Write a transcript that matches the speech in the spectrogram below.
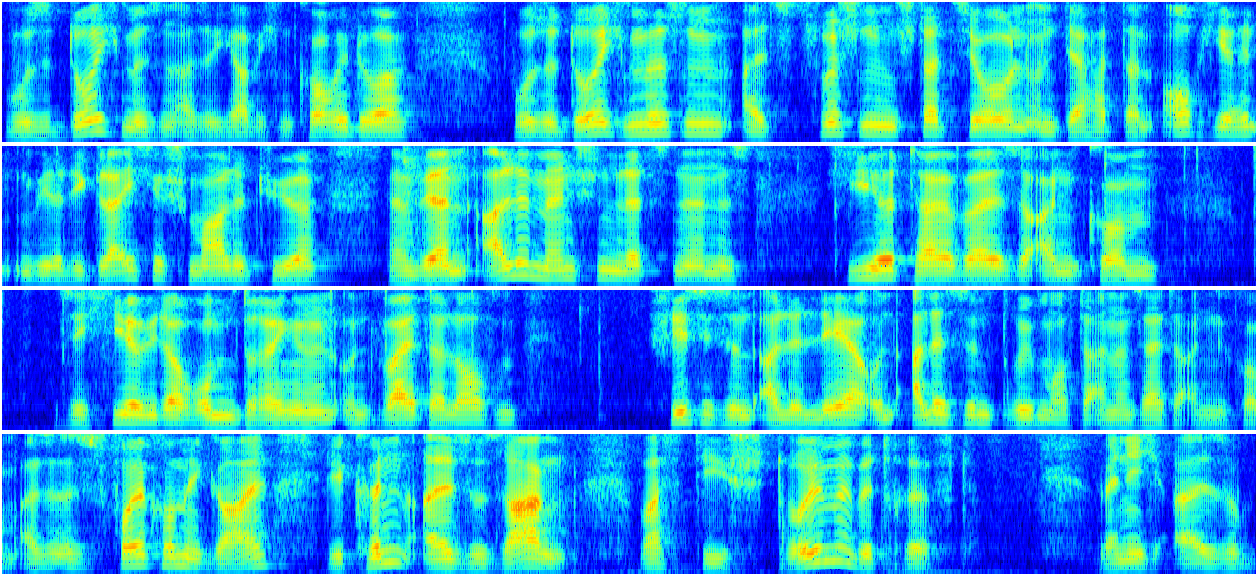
wo sie durch müssen, also hier habe ich einen Korridor, wo sie durch müssen als Zwischenstation und der hat dann auch hier hinten wieder die gleiche schmale Tür, dann werden alle Menschen letzten Endes hier teilweise ankommen, sich hier wieder rumdrängeln und weiterlaufen. Schließlich sind alle leer und alle sind drüben auf der anderen Seite angekommen. Also es ist vollkommen egal. Wir können also sagen, was die Ströme betrifft, wenn ich also,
